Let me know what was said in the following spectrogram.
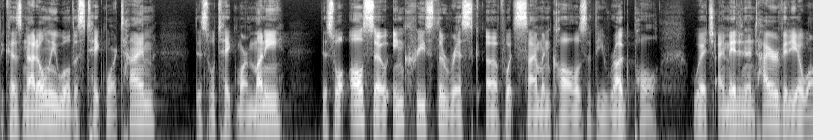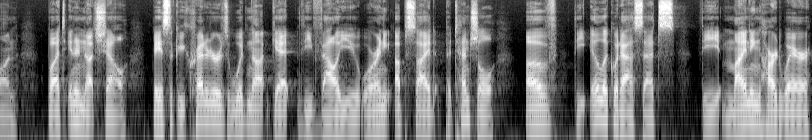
because not only will this take more time, this will take more money, this will also increase the risk of what Simon calls the rug pull, which I made an entire video on, but in a nutshell, basically creditors would not get the value or any upside potential of the illiquid assets the mining hardware,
